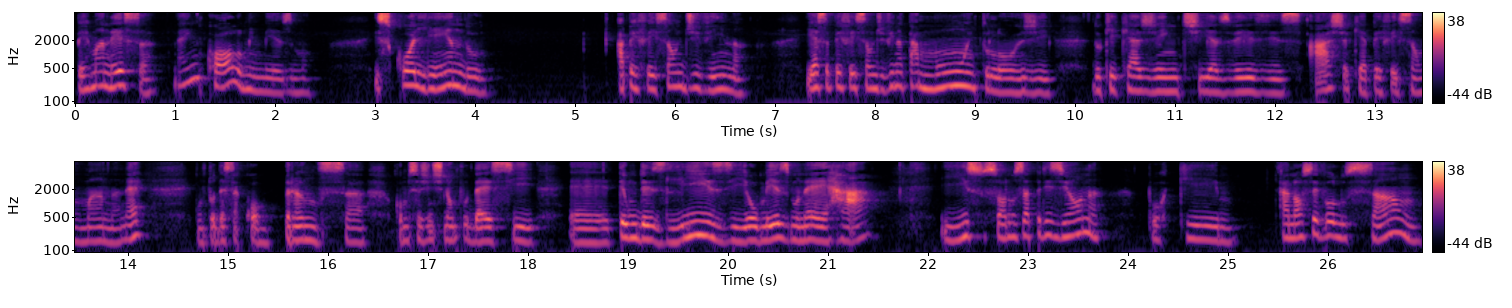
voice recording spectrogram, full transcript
permaneça né, incólume mesmo, escolhendo a perfeição divina. E essa perfeição divina está muito longe do que que a gente às vezes acha que é perfeição humana, né? Com toda essa cobrança, como se a gente não pudesse é, ter um deslize ou mesmo né, errar. E isso só nos aprisiona, porque a nossa evolução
